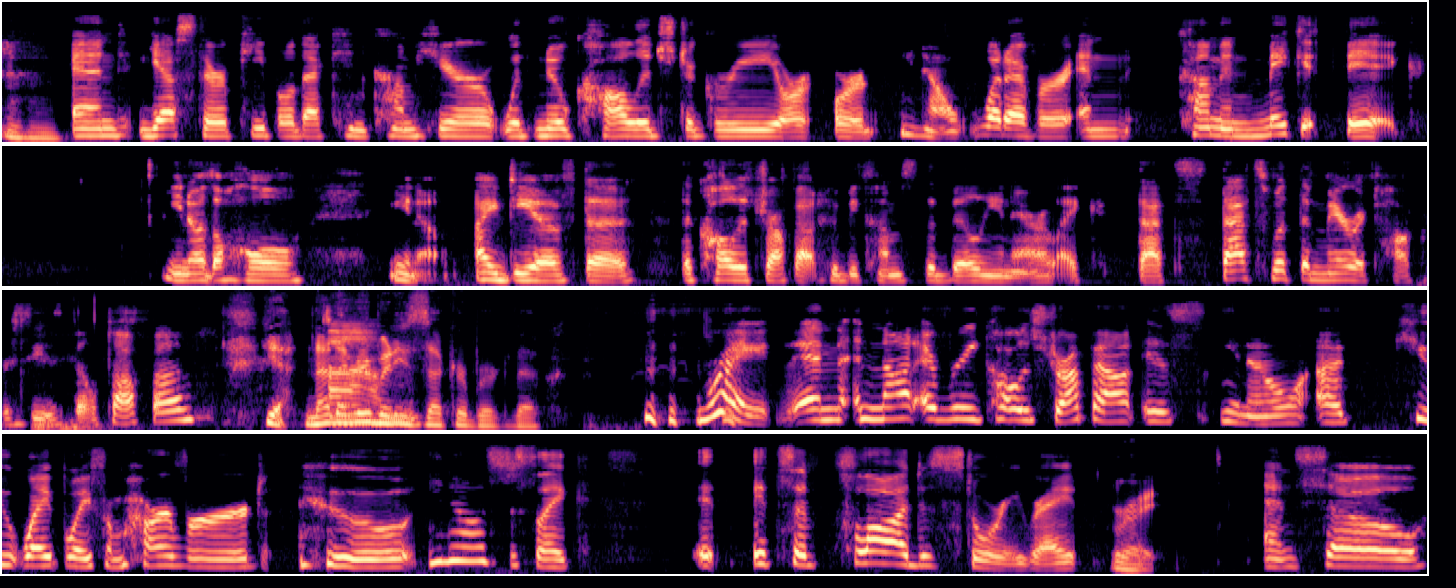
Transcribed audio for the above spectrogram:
Mm-hmm. And yes, there are people that can come here with no college degree or, or, you know, whatever and come and make it big. You know, the whole, you know, idea of the, the college dropout who becomes the billionaire. Like that's, that's what the meritocracy is built off of. Yeah. Not everybody's um, Zuckerberg though. right. And, and not every college dropout is, you know, a cute white boy from Harvard who, you know, it's just like, it, it's a flawed story, right? Right. And so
